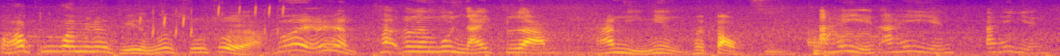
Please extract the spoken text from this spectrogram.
哦，它菇外面那个皮怎么那么酥脆啊？对，而且它这根菇你来一吃啊，它里面会爆汁，阿黑盐，阿黑盐，阿黑盐，它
